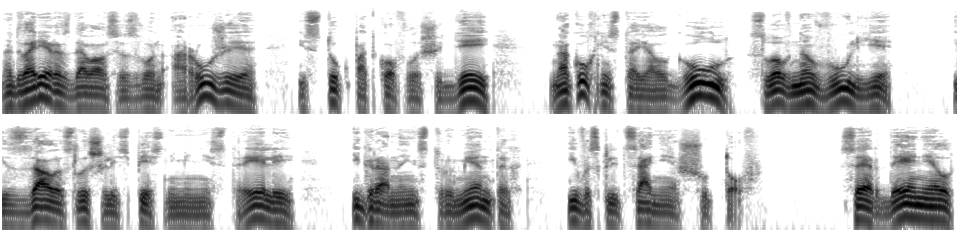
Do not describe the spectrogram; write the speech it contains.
На дворе раздавался звон оружия и стук подков лошадей, на кухне стоял гул, словно в улье, из зала слышались песни министрелей, игра на инструментах и восклицания шутов. Сэр Дэниел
